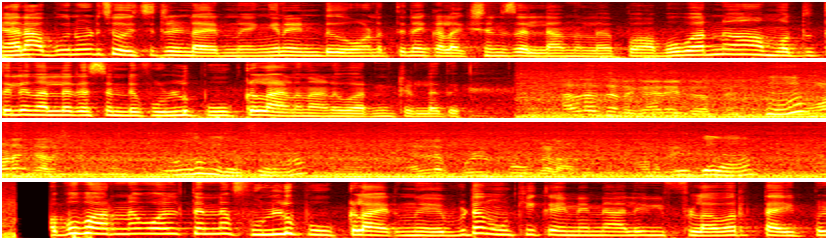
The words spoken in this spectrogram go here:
ഞാൻ അബുവിനോട് ചോദിച്ചിട്ടുണ്ടായിരുന്നു എങ്ങനെയുണ്ട് ഓണത്തിന് കളക്ഷൻസ് എല്ലാം എന്നുള്ളത്? അപ്പോൾ അബു പറഞ്ഞു ആ മൊത്തത്തിൽ നല്ല രസമുണ്ട്. ഫുള്ള് പൂക്കളാണെന്നാണ് പറഞ്ഞിട്ടുള്ളത്. നല്ല അപ്പോൾ പറഞ്ഞ പോലെ തന്നെ ഫുള്ള് പൂക്കളായിരുന്നു. എവിടെ നോക്കിക്കഴിഞ്ഞാൽ ഈ ഫ്ലവർ ടൈപ്പ്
